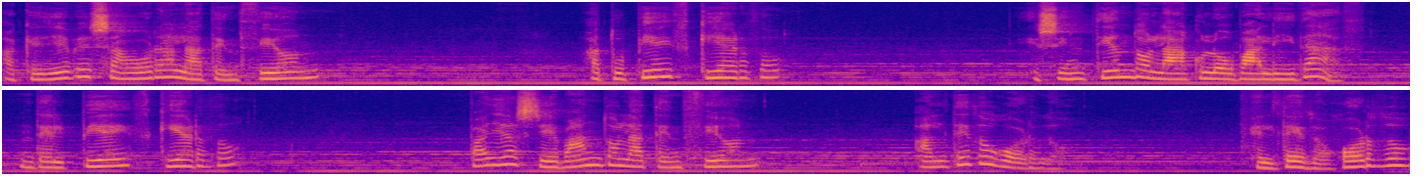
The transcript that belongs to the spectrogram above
a que lleves ahora la atención a tu pie izquierdo y sintiendo la globalidad del pie izquierdo, vayas llevando la atención al dedo gordo, el dedo gordo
